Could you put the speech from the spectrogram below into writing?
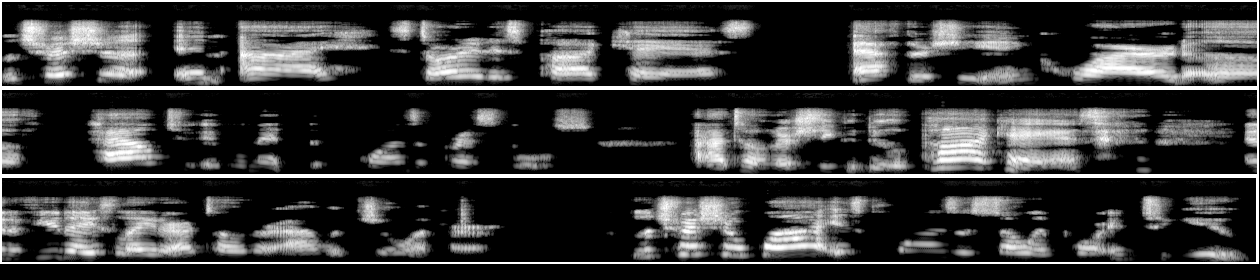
Latricia and I started this podcast after she inquired of how to implement the Kwanzaa principles. I told her she could do a podcast, and a few days later I told her I would join her. Latricia, why is Kwanzaa so important to you?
